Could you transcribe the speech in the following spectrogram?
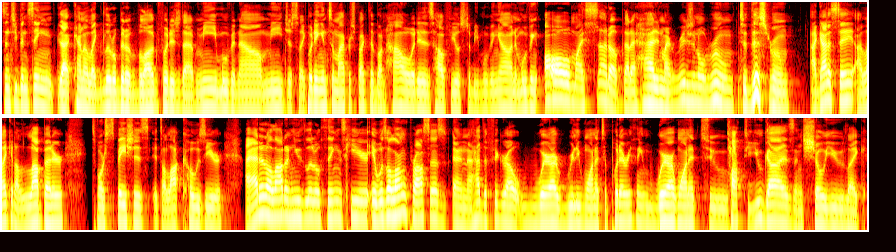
since you've been seeing that kind of like little bit of vlog footage that me moving out, me just like putting into my perspective on how it is, how it feels to be moving out and moving all my setup that I had in my original room to this room. I gotta say, I like it a lot better. It's more spacious. It's a lot cozier. I added a lot of new little things here. It was a long process and I had to figure out where I really wanted to put everything, where I wanted to talk to you guys and show you like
